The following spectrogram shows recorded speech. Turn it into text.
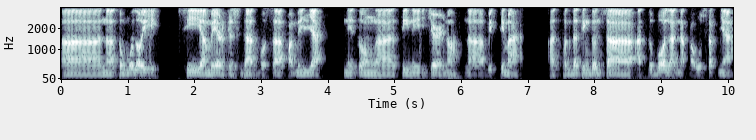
uh, na tumuloy si uh, Mayor Chris Garbo sa pamilya nitong uh, teenager no na biktima at pagdating doon sa Atubola nakausap niya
